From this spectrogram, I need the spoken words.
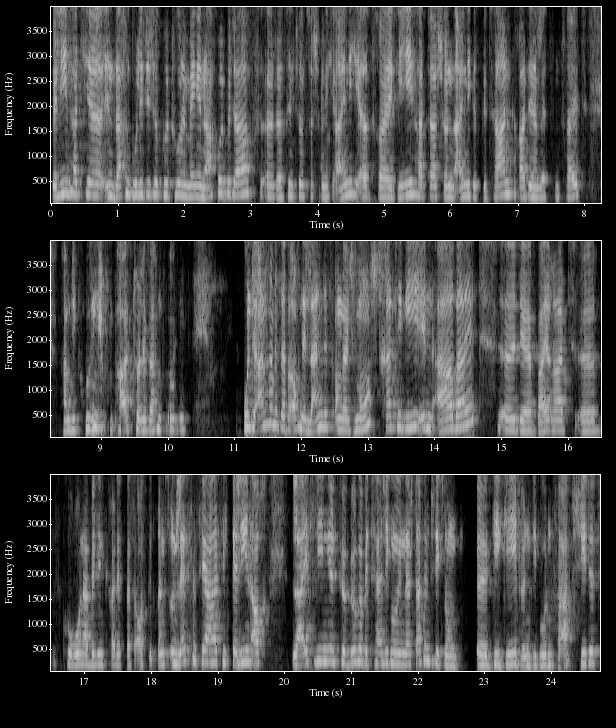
Berlin hat hier in Sachen politischer Kultur eine Menge Nachholbedarf. Äh, da sind wir uns wahrscheinlich einig. R2G hat da schon einiges getan. Gerade in der letzten Zeit haben die Grünen ein paar tolle Sachen vorgelegt. Unter anderem ist aber auch eine Landesengagementstrategie in Arbeit. Äh, der Beirat äh, ist Corona-bedingt gerade etwas ausgebremst. Und letztes Jahr hat sich Berlin auch Leitlinien für Bürgerbeteiligung in der Stadtentwicklung äh, gegeben. Die wurden verabschiedet,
